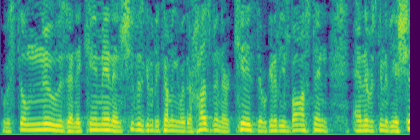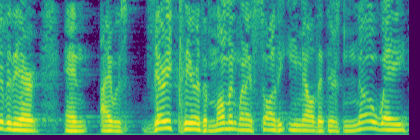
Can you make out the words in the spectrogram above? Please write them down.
it was still news and it came in and she was going to be coming with her husband, her kids. They were going to be in Boston and there was going to be a shiva there. And I was very clear the moment when I saw the email that there's no way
